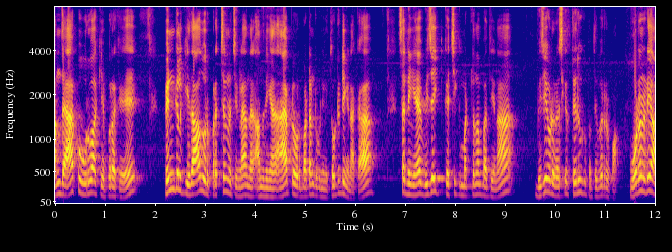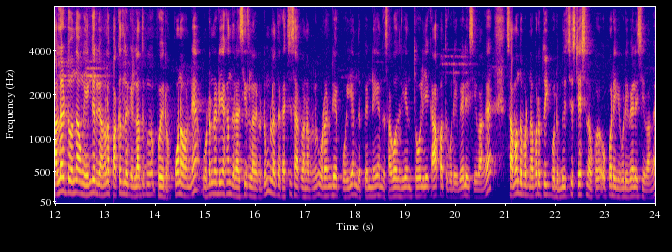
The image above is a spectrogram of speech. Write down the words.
அந்த ஆப்பை உருவாக்கிய பிறகு பெண்களுக்கு ஏதாவது ஒரு பிரச்சனை வச்சுங்களேன் அந்த அந்த நீங்கள் ஆப்பில் ஒரு பட்டன் இருக்கும் நீங்கள் தொட்டுட்டிங்கனாக்கா சார் நீங்கள் விஜய் கட்சிக்கு மட்டும்தான் பார்த்தீங்கன்னா விஜயோட ரசிகர் தெருவுக்கு பத்து பேர் இருப்பான். உடனடியாக அலர்ட் வந்து அவங்க எங்கே இருக்காங்களோ பக்கத்தில் இருக்க எல்லாத்துக்கும் போயிடும் போன உடனே உடனடியாக அந்த ரசிகர்களாக இருக்கட்டும் இல்லை அந்த கட்சி சார்பான நபர்களுக்கு உடனடியாக போய் அந்த பெண்ணை அந்த சகோதரியை அந்த தோழியை காப்பாற்றக்கூடிய வேலையை செய்வாங்க. சம்மந்தப்பட்ட நபரை தூக்கி போட்டு மிதித்து ஸ்டேஷனில் ஒப்படைக்கக்கூடிய வேலை செய்வாங்க.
